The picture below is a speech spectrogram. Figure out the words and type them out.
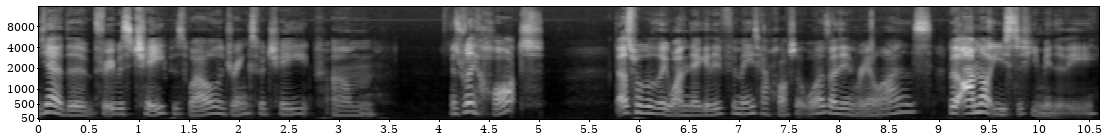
yeah, the it was cheap as well. The drinks were cheap. Um, it was really hot. That's probably one negative for me, is how hot it was. I didn't realize, but I'm not used to humidity.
